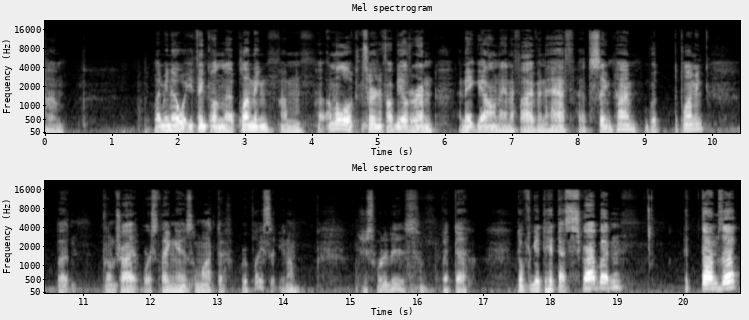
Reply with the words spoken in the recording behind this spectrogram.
Um, let me know what you think on the plumbing. I'm I'm a little concerned if I'll be able to run an eight gallon and a five and a half at the same time with the plumbing, but gonna try it. Worst thing is I'm gonna have to replace it, you know. Just what it is. But uh, don't forget to hit that subscribe button, hit the thumbs up,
